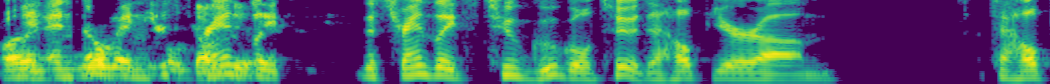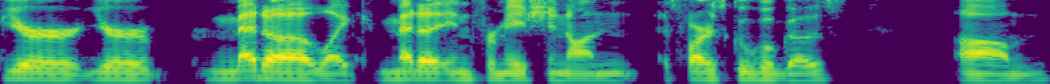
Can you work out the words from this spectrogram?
Well, and, and, no, and this translates this translates to Google too to help your um to help your your meta like meta information on as far as Google goes. Um,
